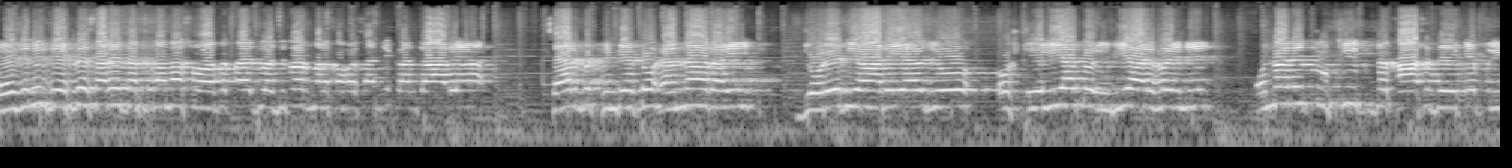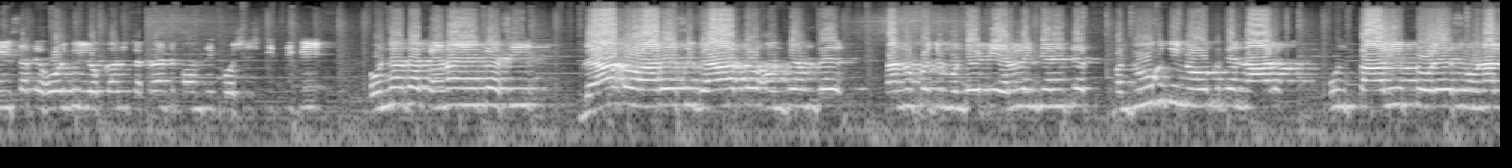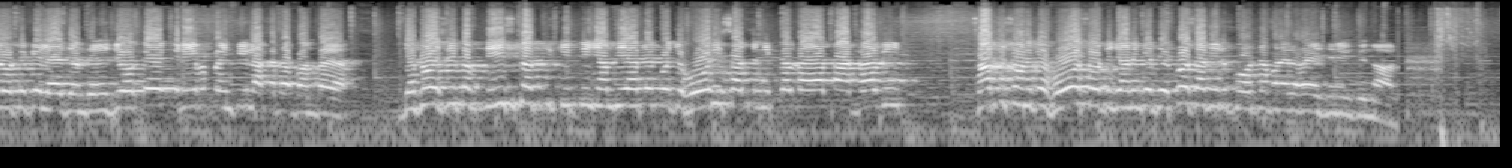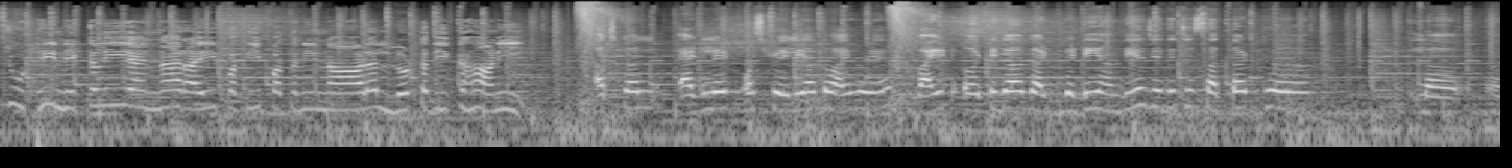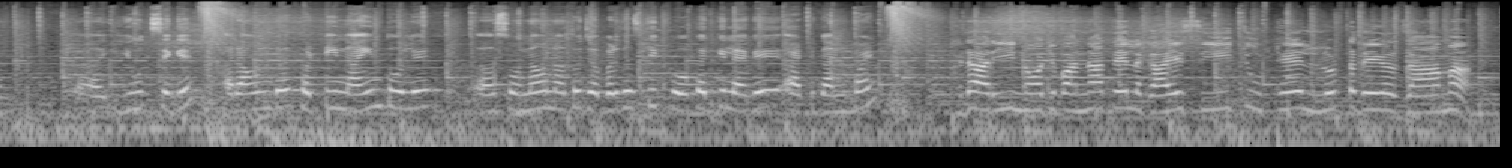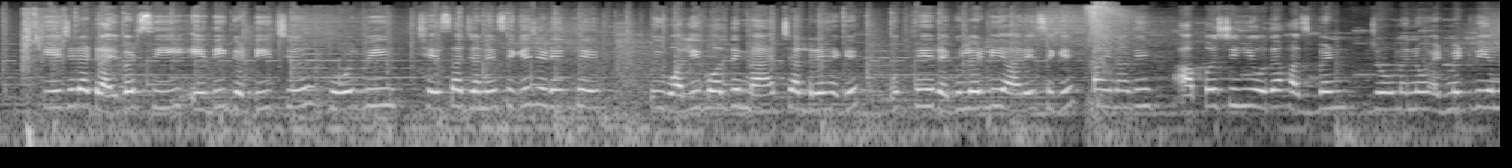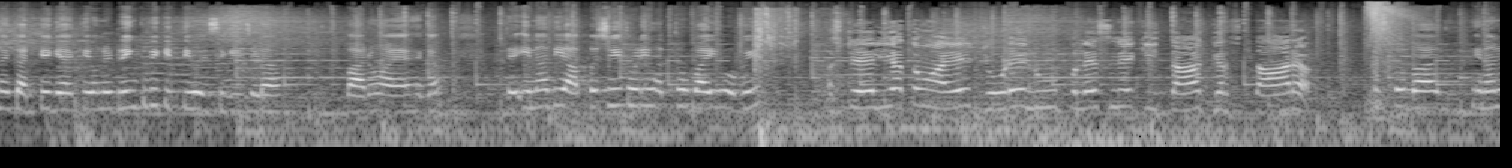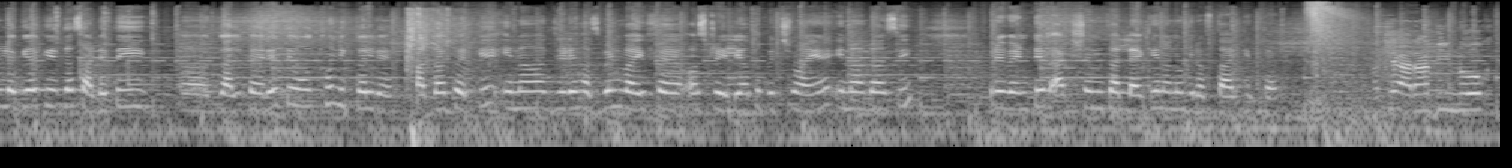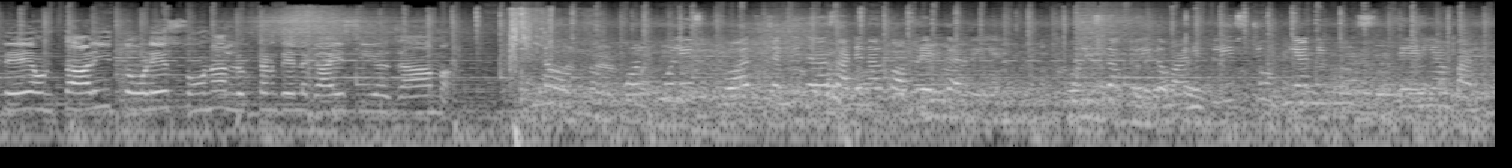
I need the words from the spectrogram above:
ਇਸ ਲਈ ਦੇਖਦੇ ਸਾਰੇ ਦਰਸ਼ਕਾਂ ਦਾ ਸਵਾਗਤ ਹੈ। ਜੋ ਅੱਜ ਤੁਹਾਡੇ ਨਾਲ ਖਬਰ ਸਾਂਝੀ ਕਰਨ ਜਾ ਰਹੇ ਹਾਂ ਸ਼ਹਿਰ ਬਠਿੰਡੇ ਤੋਂ ਐਨ ਜੋੜੇ ਵੀ ਆ ਰਹੇ ਆ ਜੋ ਆਸਟ੍ਰੇਲੀਆ ਤੋਂ ਇੰਡੀਆ ਆਏ ਹੋਏ ਨੇ। ਉਹਨਾਂ ਨੇ ਝੂਠੀ ਦਰਖਾਸਤ ਦੇ ਕੇ ਪੁਲਿਸ ਅਤੇ ਹੋਰ ਵੀ ਲੋਕਾਂ ਨੂੰ ਚੱਕਰਾਂ 'ਚ ਪਾਉਣ ਦੀ ਕੋਸ਼ਿਸ਼ ਕੀਤੀ ਗਈ। ਉਹਨਾਂ ਦਾ ਕਹਿਣਾ ਹੈ ਕਿ ਅਸੀਂ ਵਿਆਹ ਤੋਂ ਆ ਰਹੇ ਸੀ, ਵਿਆਹ ਤੋਂ ਆਉਂਦੇ ਆਉਂਦੇ ਸਾਨੂੰ ਕੁਝ ਮੁੰਡੇ ਘੇਰ ਲੈਂਦੇ ਨੇ ਤੇ ਬੰਦੂਕ ਦੀ ਨੋਕ ਦੇ ਨਾਲ 39 ਤੋਲੇ ਸੋਨਾ ਲੁੱਟ ਕੇ ਲੈ ਜਾਂਦੇ ਨੇ, ਜੋ ਕਿ ਕਰੀਬ 35 ਲੱਖ ਦਾ ਬਣਦਾ ਆ। ਜਦੋਂ ਅਸੀਂ ਤਫਤੀਸ਼ ਕਰ ਕੀਤੀ ਜਾਂਦੀ ਹੈ ਤੇ ਕੁਝ ਹੋਰ ਹੀ ਸੱਚ ਨਿਕਲਦਾ ਆ ਤੁਹਾਡਾ ਵੀ ਸੱਚ ਸੁਣ ਕੇ ਹੋਰ ਸੁੱਟ ਜਾਣਗੇ। ਦੇਖੋ ਸਾਡੀ ਰਿਪੋਰਟ ਤੇ ਬਣੇ ਰਹੋ ਇਸ ਨਿਊਜ਼ ਦੇ ਨਾਲ। ਝੂਠੀ ਨਿਕਲੀ ਐਨ ਆਰ ਆਈ ਪਤੀ ਪਤਨੀ ਨਾਲ ਲੁੱਟ ਦੀ ਕਹਾਣੀ। ਅੱਜਕੱਲ ਐਡਲੇਟ ਆਸਟ੍ਰੇਲੀਆ ਤੋਂ ਆਏ ਹੋਏ ਹੈ ਵਾਈਟ ਅਰਟਿਗਾ ਗੱਡੀ ਆਂਦੀ ਹੈ ਜਿਹਦੇ ਚ 7-8 ਯੂਥ ਸੀਗੇ। ਅਰਾਊਂਡ 39 ਤੋਲੇ ਸੋਨਾ ਉਹਨਾਂ ਤੋਂ ਜ਼ਬਰਦਸਤੀ ਖੋ ਕਰਕੇ ਲੈ ਗਏ ਐਟ ਗਨ ਪੁਆਇੰਟ ਖਿਡਾਰੀ ਨੌਜਵਾਨਾਂ ਤੇ ਲਗਾਏ ਸੀ ਝੂਠੇ ਲੁੱਟ ਦੇ ਇਲਜ਼ਾਮ। ਇਹ ਜਿਹੜਾ ਡਰਾਈਵਰ ਸੀ ਇਹਦੀ ਗੱਡੀ 'ਚ ਹੋਰ ਵੀ 6-7 ਜਣੇ ਸੀਗੇ ਜਿਹੜੇ ਇੱਥੇ ਕੋਈ ਵਾਲੀਬਾਲ ਦੇ ਮੈਚ ਚੱਲ ਰਹੇ ਹੈਗੇ। ਉੱਥੇ ਰੈਗੂਲਰਲੀ ਆ ਰਹੇ ਸੀਗੇ। ਤਾਂ ਇਹਨਾਂ ਦੀ ਆਪਸ 'ਚ ਹੀ ਉਹਦਾ ਹਸਬੰਡ ਜੋ ਮੈਨੂੰ ਐਡਮਿਟ ਵੀ ਉਹਨੇ ਕਰਕੇ ਗਿਆ ਕਿ ਉਹਨੇ ਡਰਿੰਕ ਵੀ ਕੀਤੀ ਹੋਈ ਸੀਗੀ ਜਿਹੜਾ ਬਾਹਰੋਂ ਆਇਆ ਹੈਗਾ। ਤੇ ਇਹਨਾਂ ਦੀ ਆਪਸ 'ਚ ਹੀ ਥੋੜੀ ਹੱਥੋਂ ਪਾਈ ਹੋ ਗਈ। ਆਸਟ੍ਰੇਲੀਆ ਤੋਂ ਆਏ ਜੋੜੇ ਨੂੰ ਪੁਲਿਸ ਨੇ ਕੀਤਾ ਗ੍ਰਿਫਤਾਰ। ਉਸ ਤੋਂ ਬਾਅਦ ਇਹਨਾਂ ਨੂੰ ਲੱਗਿਆ ਕਿ ਇਹ ਤਾਂ ਸਾਡੇ ਤੇ ਹੀ ਅ, ਗੱਲ ਕਰ ਰਹੇ ਤੇ ਉਹ ਉੱਥੋਂ ਨਿਕਲ ਗਏ। ਅਦਾ ਕਰਕੇ ਇਹਨਾਂ ਜਿਹੜੇ ਹਸਬੰਡ ਵਾਈਫ ਹੈ ਆਸਟ੍ਰੇਲੀਆ ਤੋਂ ਪਿੱਛੋਂ ਆਏ ਹੈ ਇਹਨਾਂ ਦਾ ਅਸੀਂ ਪ੍ਰੀਵੈਂਟਿਵ ਐਕਸ਼ਨ ਕਰ ਲੈ ਕੇ ਇਹਨਾਂ ਨੂੰ ਗ੍ਰਿਫਤਾਰ ਕੀਤਾ ਹਥਿਆਰਾਂ ਦੀ ਨੋਕ ਤੇ 39 ਤੋਲੇ ਸੋਨਾ ਲੁੱਟਣ ਦੇ ਲਗਾਏ ਸੀ ਇਲਜ਼ਾਮ। ਪੁਲ- ਪੁਲਿਸ ਬਹੁਤ ਚੰਗੀ ਤਰ੍ਹਾਂ ਸਾਡੇ ਨਾਲ ਕੋਆਪਰੇਟ ਕਰ ਰਹੀ ਹੈ। ਪੁਲਿਸ ਦਾ ਕੋਈ ਗਵਾਹ ਨਹੀਂ ਪਲੀਜ਼ ਝੂਠੀਆਂ ਨਿਊਜ਼ ਦੇਣੀਆਂ ਬੰਦ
